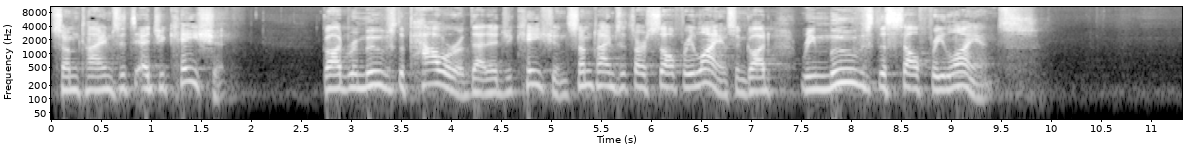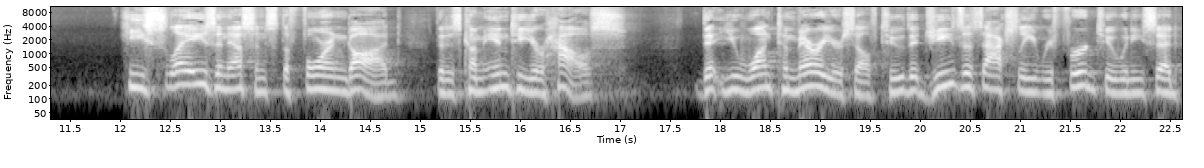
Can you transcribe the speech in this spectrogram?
Sometimes it's education. God removes the power of that education. Sometimes it's our self reliance, and God removes the self reliance. He slays, in essence, the foreign God that has come into your house that you want to marry yourself to, that Jesus actually referred to when he said,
